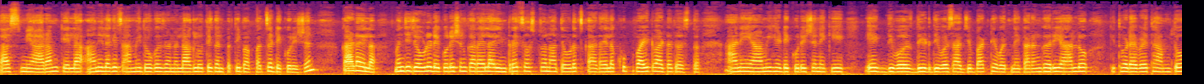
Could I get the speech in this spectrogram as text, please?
तास मी आराम केला आणि लगेच आम्ही दोघं जण लागलो ते गणपती बाप्पाचं डेकोरेशन काढायला. म्हणजे जेवढं डेकोरेशन करायला इंटरेस्ट असतो ना तेवढंच काढायला खूप वाईट वाटत असतं. आणि आम्ही हे डेकोरेशन आहे की एक दिवस दीड दिवस अजिबात ठेवत नाही. कारण घरी आलो की थोड्या वेळ थांबतो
